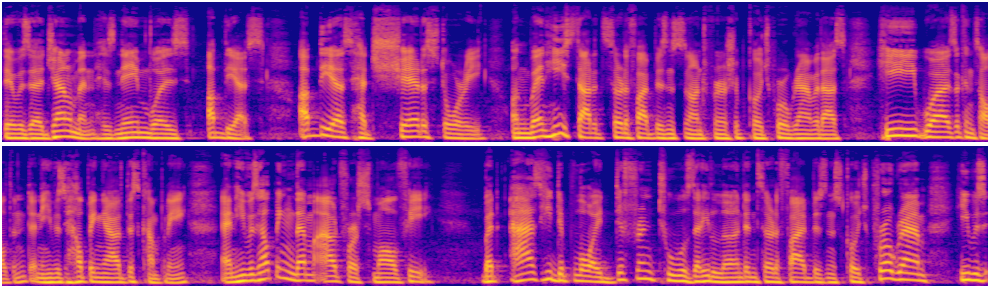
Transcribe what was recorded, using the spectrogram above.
there was a gentleman, his name was Abdias. Abdias had shared a story on when he started certified business and entrepreneurship coach program with us. He was a consultant and he was helping out this company and he was helping them out for a small fee. But as he deployed different tools that he learned in certified business coach program, he was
